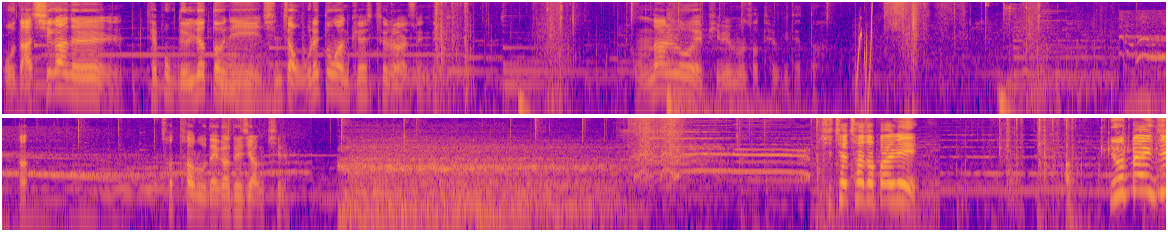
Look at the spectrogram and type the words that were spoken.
오 낮 시간을 대폭 늘렸더니 진짜 오랫동안 퀘스트를 할 수 있네 정난로의 비밀문서 태우기 됐다. 아 첫타로 내가 되지 않기를. 시체 찾아 빨리 윤뺑지!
